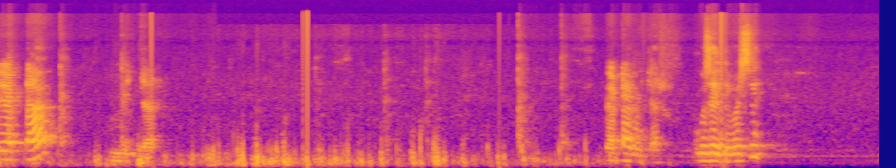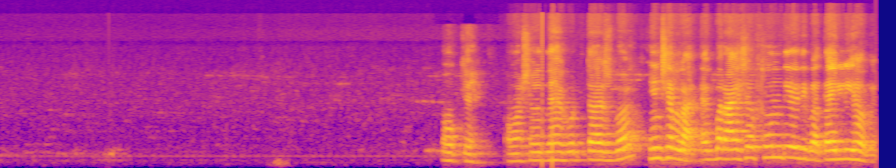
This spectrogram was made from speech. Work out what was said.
পেটা মিটার। পেটামিটার বুঝাইতে পারছি? ওকে, আমার সাথে দেখা করতে আসবা। ইনশাল্লাহ, একবার আয়সা ফোন দিয়ে দিবা, তাইলেই হবে।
